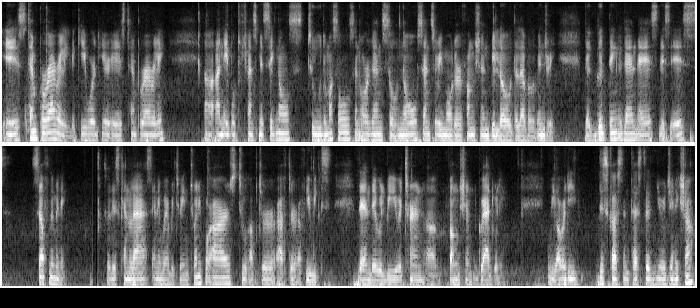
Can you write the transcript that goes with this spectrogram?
is temporarily, the keyword here is temporarily, uh, unable to transmit signals to the muscles and organs, so no sensory motor function below the level of injury. The good thing again is this is self-limiting. So this can last anywhere between 24 hours to up to after a few weeks. Then there will be return of function gradually. We already discussed and tested neurogenic shock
